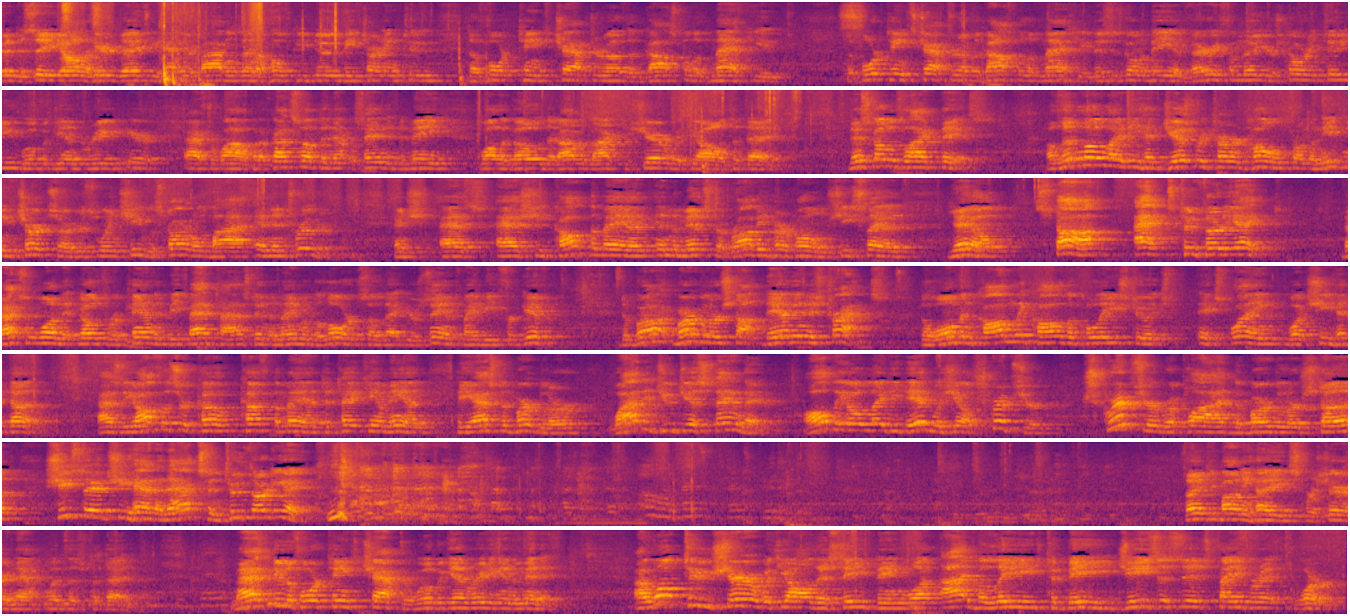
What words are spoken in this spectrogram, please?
Good to see y'all here today. If you have your Bibles, and I hope you do, be turning to the 14th chapter of the Gospel of Matthew. The 14th chapter of the Gospel of Matthew. This is going to be a very familiar story to you. We'll begin to read here after a while. But I've got something that was handed to me a while ago that I would like to share with y'all today. This goes like this. A little old lady had just returned home from an evening church service when she was startled by an intruder. And she, as, as she caught the man in the midst of robbing her home, she said, yelled, Stop, Acts 2.38. That's the one that goes repent and be baptized in the name of the Lord so that your sins may be forgiven. The burglar stopped dead in his tracks. The woman calmly called the police to explain what she had done. As the officer cuffed the man to take him in, he asked the burglar, Why did you just stand there? All the old lady did was yell, Scripture. Scripture, replied the burglar, stunned. She said she had an axe and 238. Thank you, Bonnie Hayes, for sharing that with us today. Matthew, the 14th chapter. We'll begin reading in a minute. I want to share with y'all this evening what I believe to be Jesus' favorite word.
